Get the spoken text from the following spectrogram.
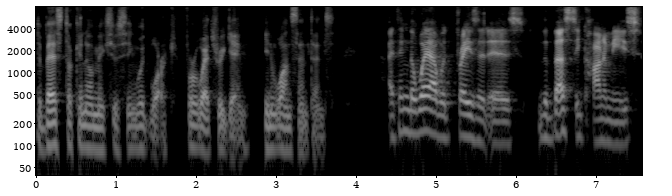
the best tokenomics you think would work for Web3 game in one sentence. I think the way I would phrase it is the best economies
